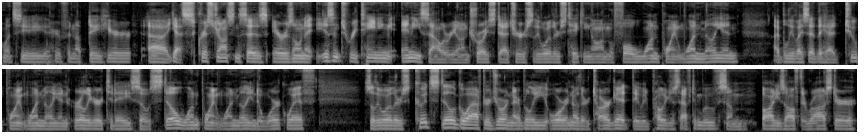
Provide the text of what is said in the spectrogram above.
let's see, here's an update here. Uh, yes, Chris Johnston says Arizona isn't retaining any salary on Troy Stecher, so the Oilers taking on the full 1.1 million. I believe I said they had 2.1 million earlier today, so still 1.1 million to work with. So the Oilers could still go after Jordan Eberle or another target. They would probably just have to move some bodies off the roster.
